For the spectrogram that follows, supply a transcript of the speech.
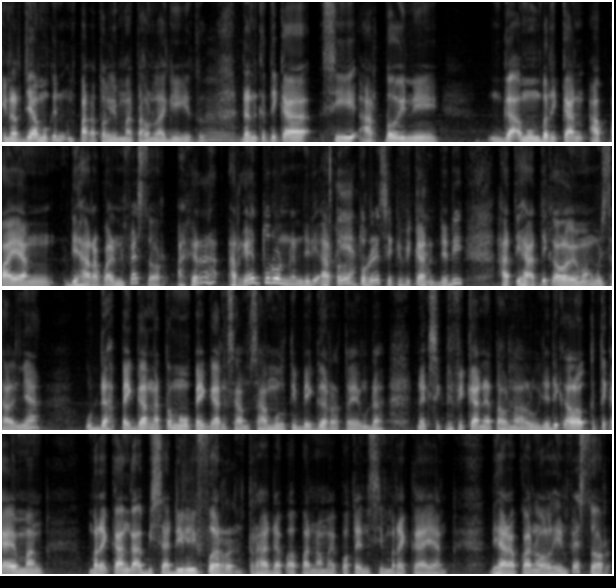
kinerja mungkin empat atau lima tahun lagi gitu. Hmm. Dan ketika si Arto ini nggak memberikan apa yang diharapkan investor, akhirnya harganya turun kan. Jadi Arto yeah. turunnya signifikan. Yeah. Jadi hati-hati kalau memang misalnya udah pegang atau mau pegang saham-saham multi bagger atau yang udah naik signifikan ya tahun hmm. lalu. Jadi kalau ketika emang mereka nggak bisa deliver terhadap apa namanya potensi mereka yang diharapkan oleh investor,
